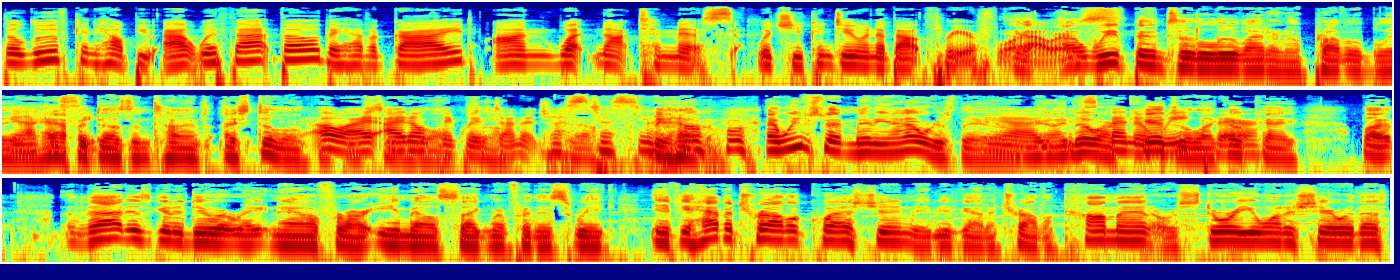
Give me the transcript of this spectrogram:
The Louvre can help you out with that, though. They have a guide on what not to miss, which you can do in about three or four Yeah, hours. uh, we've been to the Louvre, I don't know, probably a half a dozen times. I still don't. think Oh, I- I don't all, think we've so, done it justice, no, we And we've spent many hours there. Yeah, I mean, I know our kids are like, there. okay, but that is going to do it right now for our email segment for this week. If you have a travel question, maybe you've got a travel comment or story you want to share with us,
